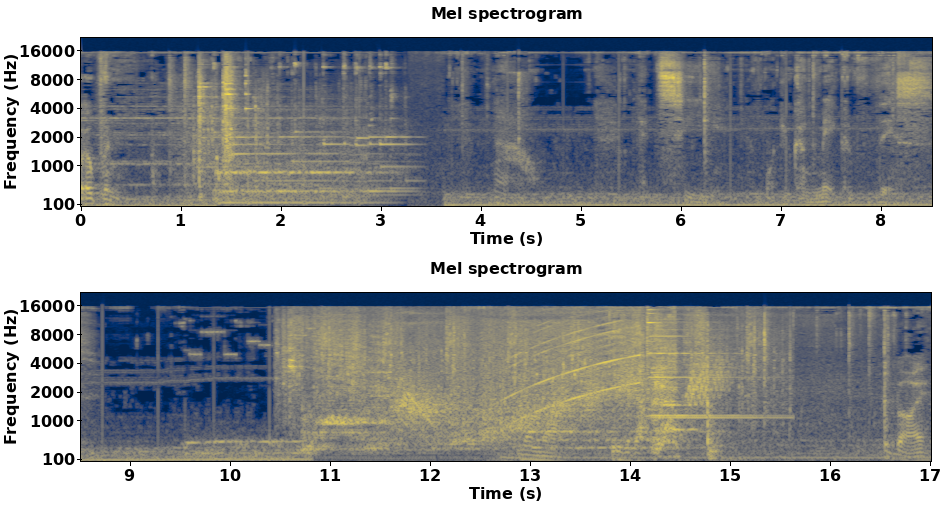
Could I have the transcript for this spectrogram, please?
Open. Now, let's see what you can make of this. Goodbye.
